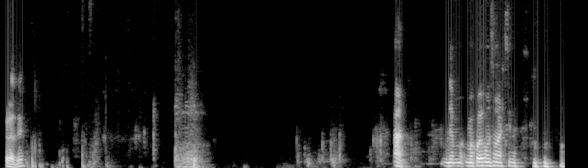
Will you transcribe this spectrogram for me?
Espérate. Ah, me acuerdo cómo se llama el cine.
